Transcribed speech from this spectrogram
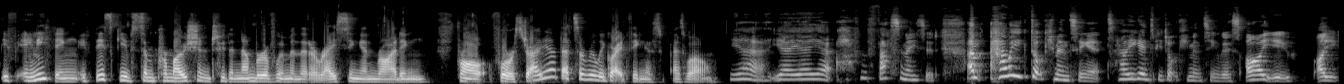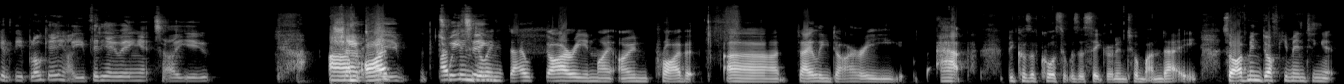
if anything, if this gives some promotion to the number of women that are racing and riding for for Australia, that's a really great thing as, as well. Yeah, yeah, yeah, yeah. Oh, I'm fascinated. Um, how are you documenting it? How are you going to be documenting this? Are you are you going to be blogging? Are you videoing it? Are you um, I've, I've, been doing a daily diary in my own private uh, daily diary app because, of course, it was a secret until Monday. So I've been documenting it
